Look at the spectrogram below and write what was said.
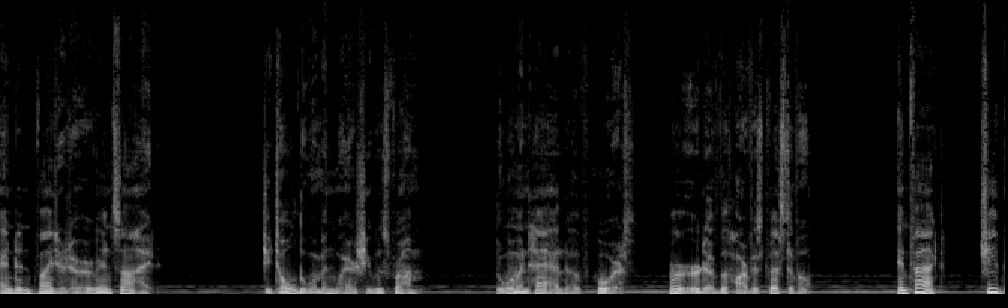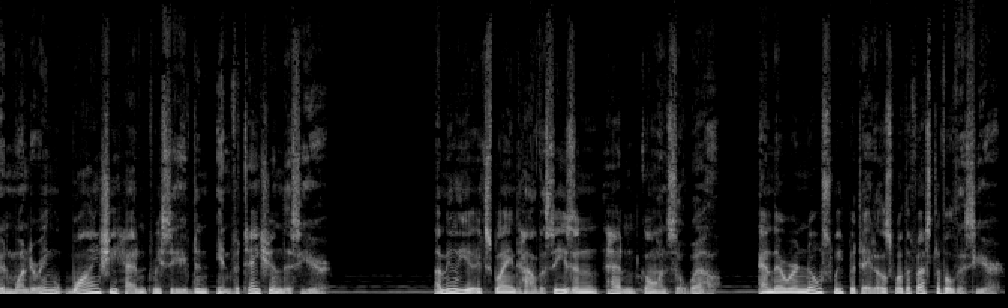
and invited her inside. She told the woman where she was from. The woman had, of course, heard of the Harvest Festival. In fact, she'd been wondering why she hadn't received an invitation this year. Amelia explained how the season hadn't gone so well, and there were no sweet potatoes for the festival this year.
